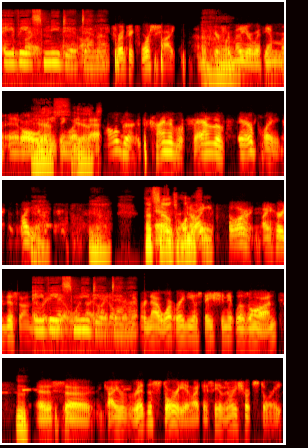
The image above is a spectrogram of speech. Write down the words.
AVS by, uh, Media an Demo. Frederick Forsyth. I don't know if you're Oh. familiar with him at all or anything like yes. that. Older. It's kind of a fan of airplanes. Like Yeah. Yeah. That sounds And, uh, wonderful. I- great story. I heard this on the AVS radio. one. Media I don't Demo. remember now what radio station it was on. Hmm. Uh, this uh, guy read the story, and like I say, it was a very short story.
